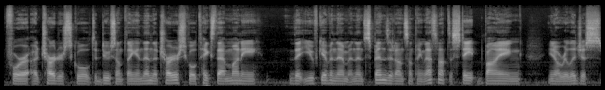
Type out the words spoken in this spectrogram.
for a charter school to do something and then the charter school takes that money that you've given them and then spends it on something that's not the state buying you know religious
